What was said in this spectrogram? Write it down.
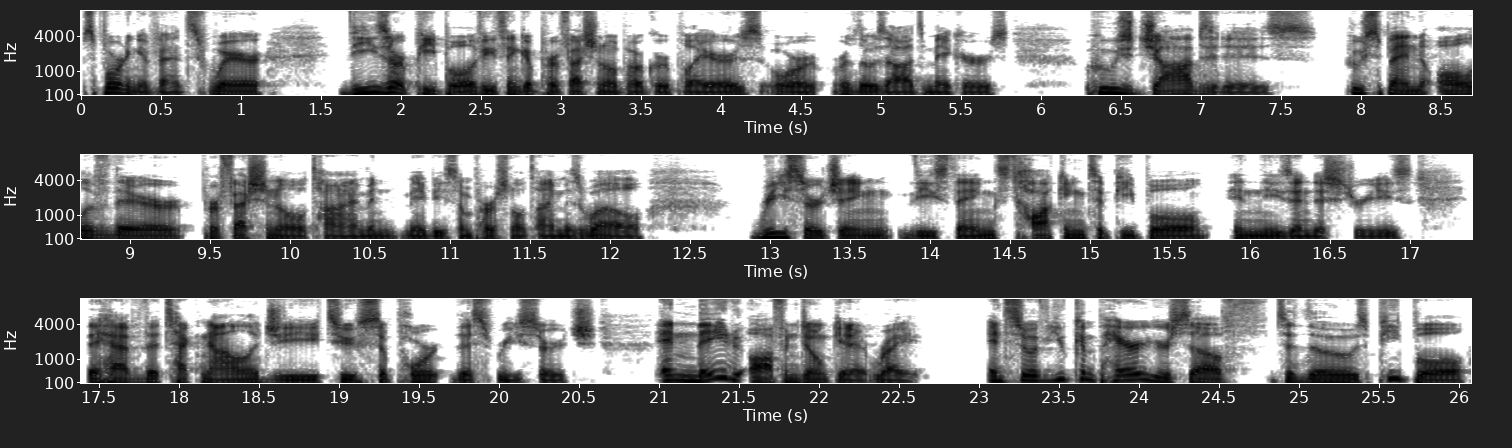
sporting events where these are people if you think of professional poker players or or those odds makers whose jobs it is who spend all of their professional time and maybe some personal time as well researching these things, talking to people in these industries. They have the technology to support this research, and they often don't get it right. And so if you compare yourself to those people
